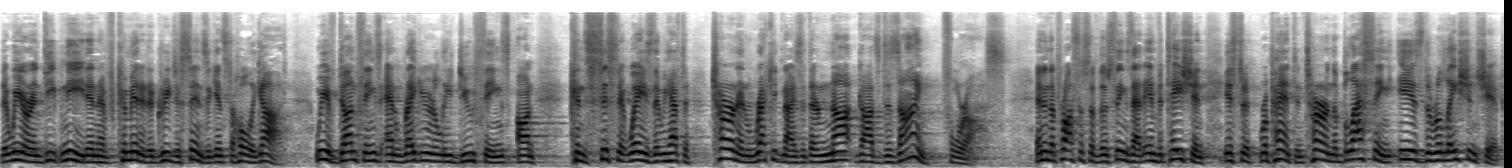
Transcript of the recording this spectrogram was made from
that we are in deep need and have committed egregious sins against a holy God. We have done things and regularly do things on consistent ways that we have to turn and recognize that they're not God's design for us. And in the process of those things, that invitation is to repent and turn. The blessing is the relationship.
